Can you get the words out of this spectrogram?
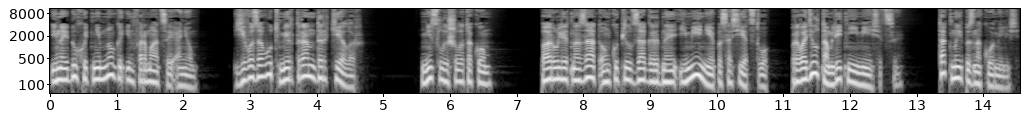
и найду хоть немного информации о нем. Его зовут Миртрандер Келлер. Не слышал о таком. Пару лет назад он купил загородное имение по соседству, проводил там летние месяцы. Так мы и познакомились.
